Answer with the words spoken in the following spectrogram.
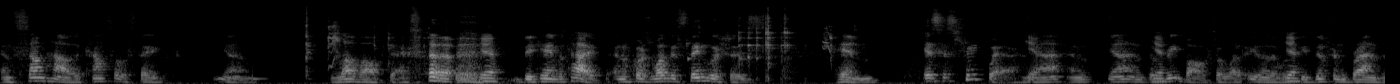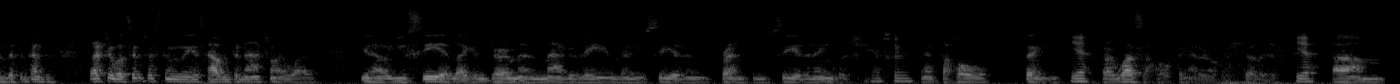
and somehow the council estate, you know, love objects Yeah. became a type. And of course, what distinguishes him is his streetwear. Yeah. Yeah. And yeah, and the Yeah. Reeboks or what you know, there would Yeah. be different brands in different countries. But actually what's interesting to me is how international it was. You know, you see it like in German magazines and you see it in French and you see it in English. Absolutely. And it's a whole thing. Yeah. Or it was a whole thing, I don't know if it still is. Yeah. Um,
